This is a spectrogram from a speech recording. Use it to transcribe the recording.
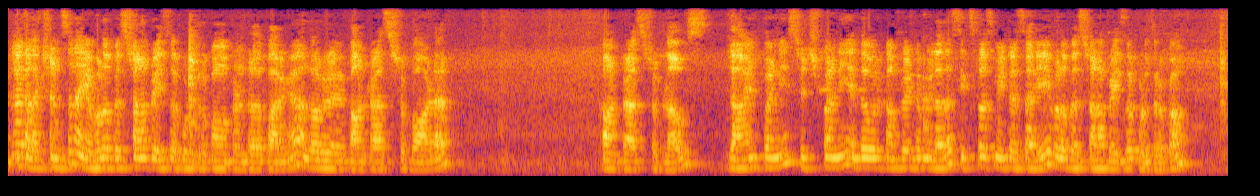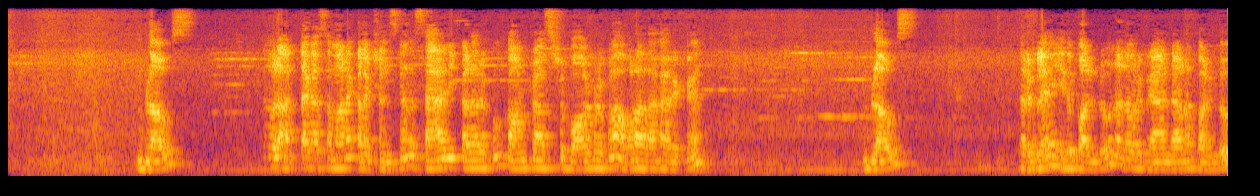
இந்த கலெக்ஷன்ஸ் நான் எவ்வளோ பெஸ்டான ப்ரைஸில் கொடுத்துருக்கோம் அப்படின்றத பாருங்க. அதில் ஒரு contrast border contrast blouse join பண்ணி ஸ்டிச் பண்ணி எந்த ஒரு கம்ப்ளைண்ட்டும் இல்லாத சிக்ஸ் ப்ளஸ் மீட்டர் சாரியே இவ்வளோ பெஸ்டான ப்ரைஸில் கொடுத்துருக்கோம். பிளவுஸ் ஒரு அட்டகாசமான கலெக்ஷன்ஸ் அந்த சாரீ கலருக்கும் கான்ட்ராஸ்ட் பார்டருக்கும் அவ்வளோ அழகாக இருக்கு. பிளவுஸ் இருக்குல்ல இது பல்லு நல்ல ஒரு கிராண்டான பல்லு.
